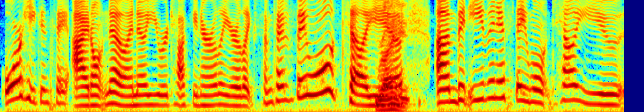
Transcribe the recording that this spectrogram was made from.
or he can say, I don't know. I know you were talking earlier, like sometimes they won't tell you, Right. um, but even if they won't tell you,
